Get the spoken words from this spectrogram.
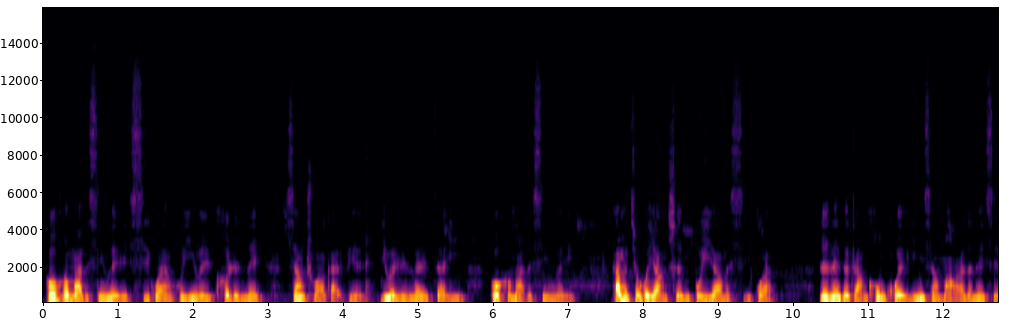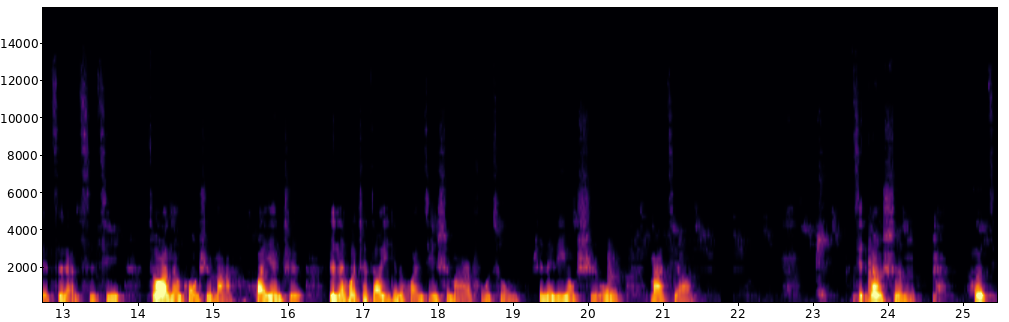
狗和马的行为习惯会因为和人类相处而改变，因为人类在意狗和马的行为，它们就会养成不一样的习惯。人类的掌控会影响马儿的那些自然刺激，从而能控制马。换言之，人类会制造一定的环境使马儿服从。人类利用食物、马嚼、缰绳、喝酒、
